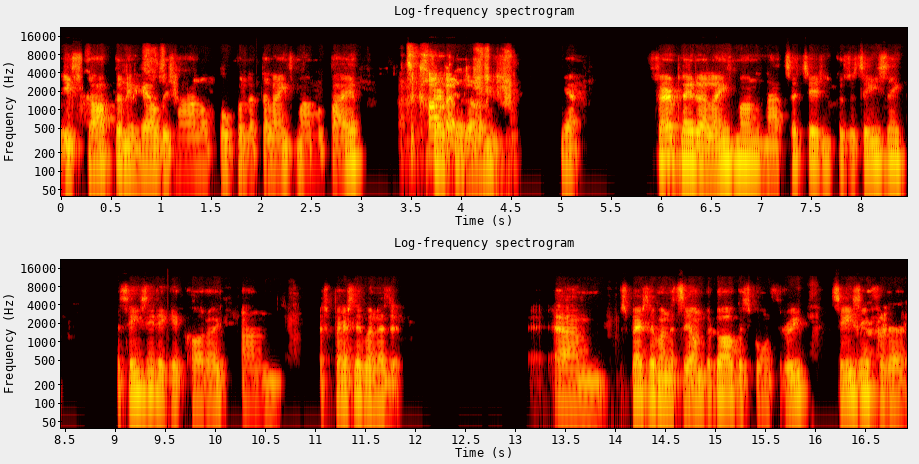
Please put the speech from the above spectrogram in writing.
he stopped and he held his hand up, hoping that the linesman would buy it. That's a cop Yeah. Fair play to the linesman in that situation because it's easy. It's easy to get caught out, and especially when it um, especially when it's the underdog is going through. It's easy for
